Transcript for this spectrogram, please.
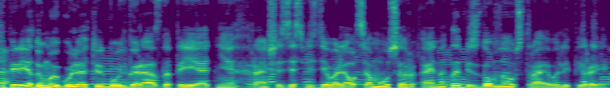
Теперь, я думаю, гулять тут будет гораздо приятнее. Раньше здесь везде валялся мусор, а иногда бездомные устраивали пиры.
